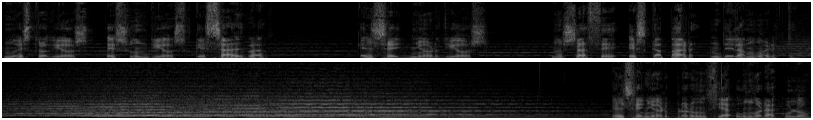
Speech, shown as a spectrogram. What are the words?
Nuestro Dios es un Dios que salva. El Señor Dios nos hace escapar de la muerte. El Señor pronuncia un oráculo.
